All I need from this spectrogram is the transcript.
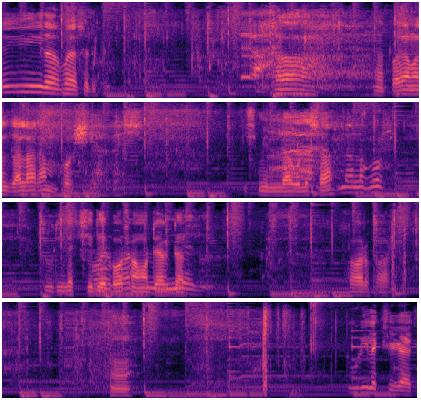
এই তাৰ পৰাই আছোঁ দেখোন তাই আমাৰ জাল আৰম্ভ হৈছে আৰু গাইছ বিছমিল্লা বোলে চা আপোনালোকৰ তুৰি লাগছি দে বৰ খঙতে একডাল ভৰ ভৰ তুৰি লাগছি গাইছ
